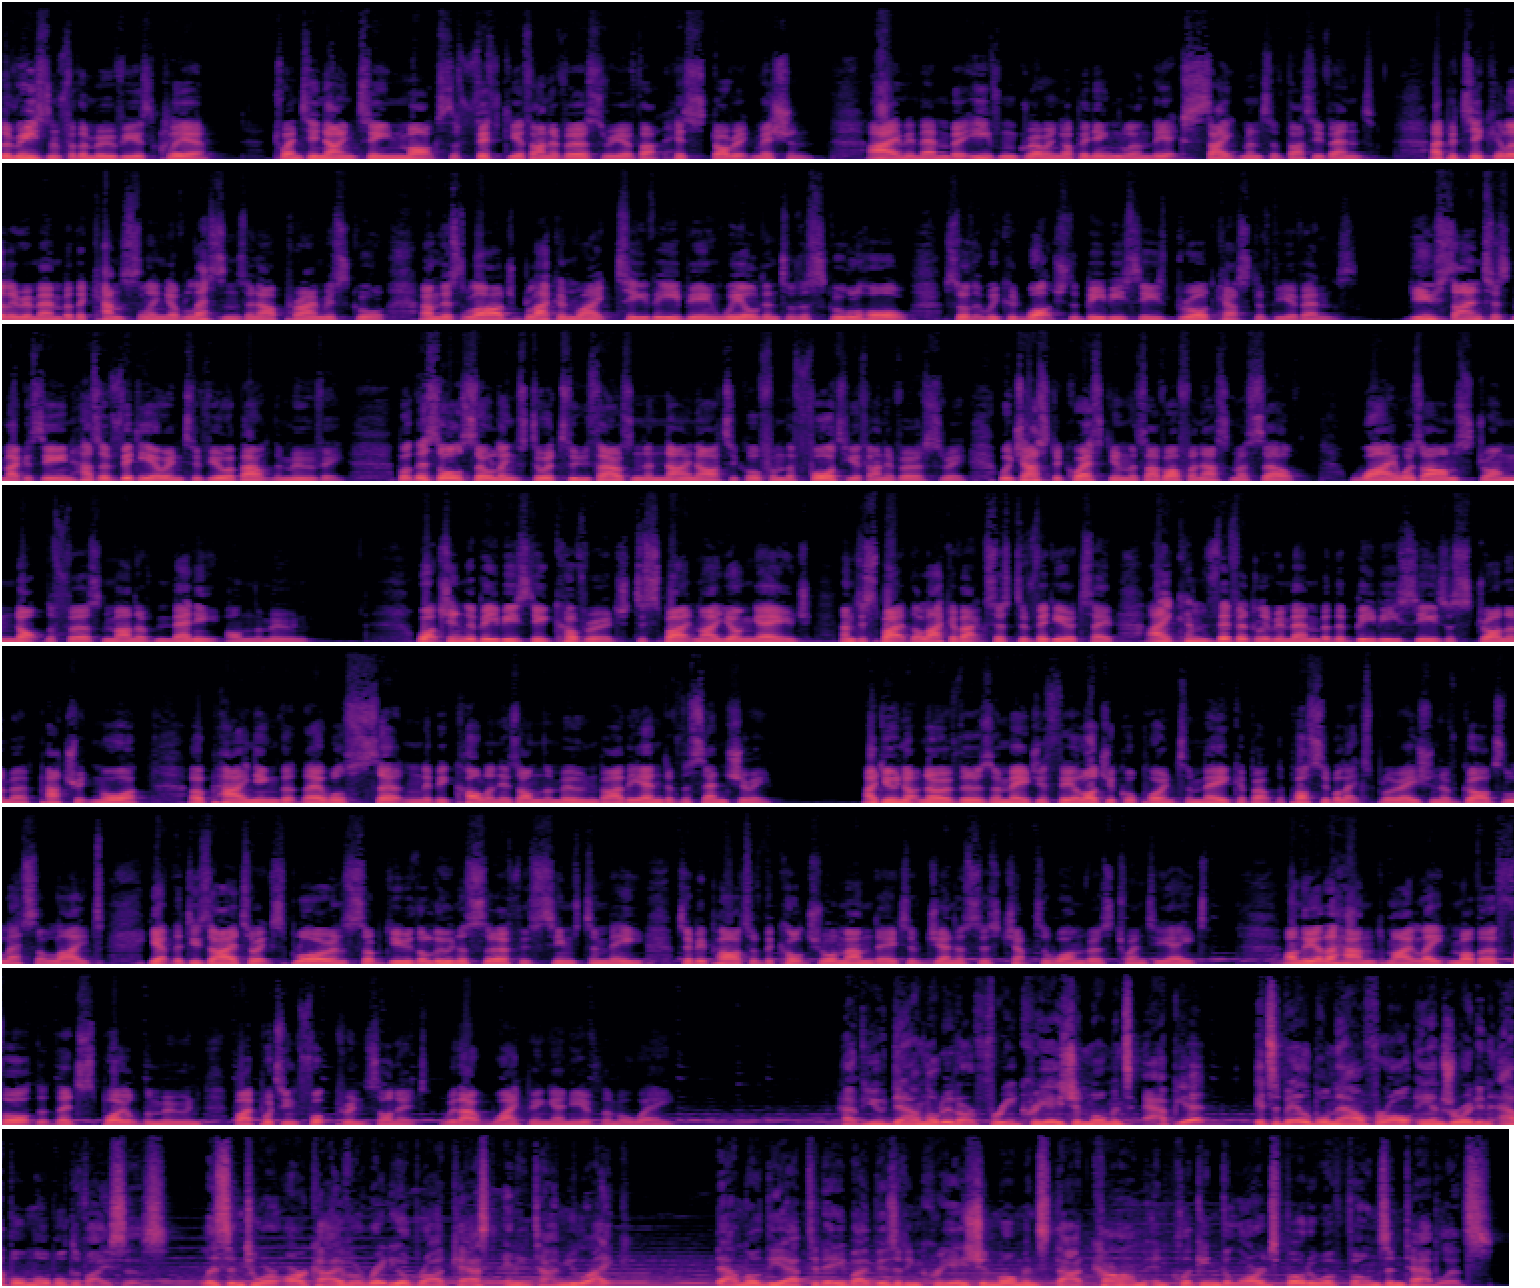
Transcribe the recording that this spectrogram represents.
The reason for the movie is clear. 2019 marks the 50th anniversary of that historic mission. I remember even growing up in England the excitement of that event. I particularly remember the cancelling of lessons in our primary school and this large black and white TV being wheeled into the school hall so that we could watch the BBC's broadcast of the events. New Scientist magazine has a video interview about the movie, but this also links to a 2009 article from the 40th anniversary, which asked a question that I've often asked myself. Why was Armstrong not the first man of many on the moon? Watching the BBC coverage, despite my young age, and despite the lack of access to videotape, I can vividly remember the BBC's astronomer, Patrick Moore, opining that there will certainly be colonies on the moon by the end of the century. I do not know if there is a major theological point to make about the possible exploration of God's lesser light, yet the desire to explore and subdue the lunar surface seems to me to be part of the cultural mandate of Genesis chapter 1 verse 28. On the other hand, my late mother thought that they'd spoiled the moon by putting footprints on it without wiping any of them away. Have you downloaded our free Creation Moments app yet? It's available now for all Android and Apple mobile devices. Listen to our archive of radio broadcast anytime you like. Download the app today by visiting creationmoments.com and clicking the large photo of phones and tablets.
